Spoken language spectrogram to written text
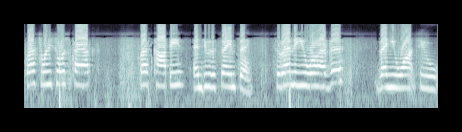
press resource packs, press copy, and do the same thing. So then you will have this, then you want to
